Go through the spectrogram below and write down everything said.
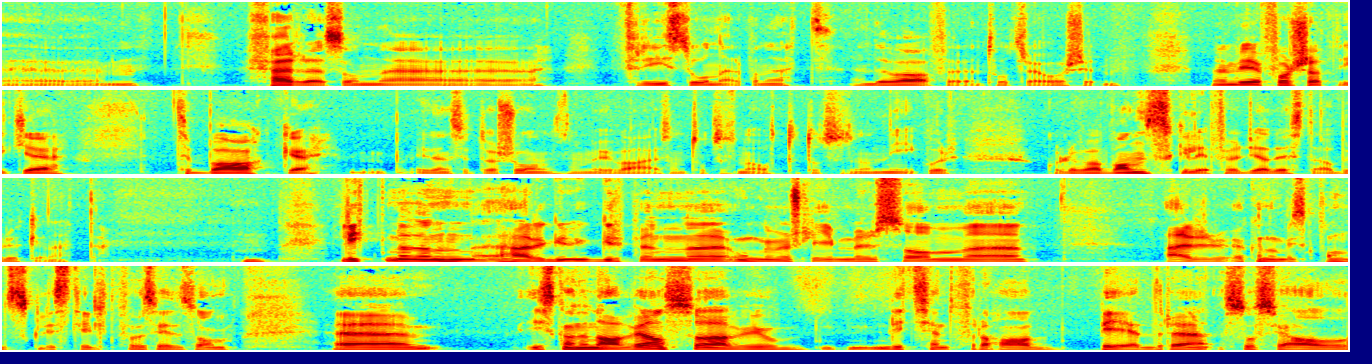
uh, færre sånne uh, frisoner på nett enn det var for to-tre år siden. Men vi er fortsatt ikke tilbake i den situasjonen som vi var i sånn 2008-2009, hvor, hvor, det var vanskelig for jihadister å bruke nettet. Mm. Litt med den gruppen uh, unge muslimer som uh, er økonomisk vanskeligstilt, for å si det sånn. I Skandinavia så er vi jo litt kjent for å ha bedre sosial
